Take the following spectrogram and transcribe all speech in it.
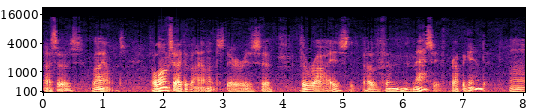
Uh, so it was violence. alongside the violence, there is uh, the rise of um, massive propaganda. Mm.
